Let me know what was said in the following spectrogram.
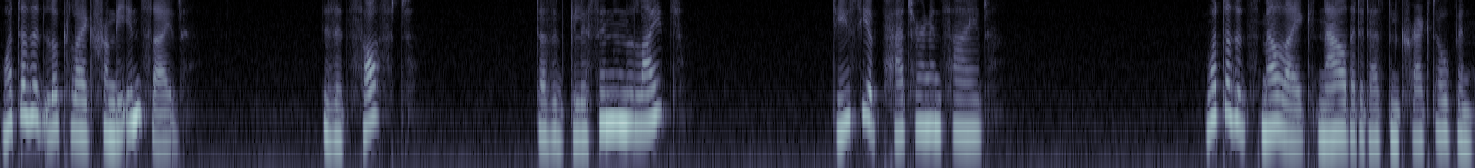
What does it look like from the inside? Is it soft? Does it glisten in the light? Do you see a pattern inside? What does it smell like now that it has been cracked open?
